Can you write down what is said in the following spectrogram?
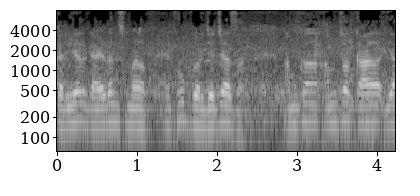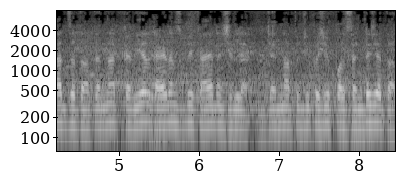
करियर गायडन्स मेळप हें खूब गरजेचें आसा. आमकां आमचो काळ याद जाता तेन्ना करियर गायडन्स बी कांय नाशिल्लें. जेन्ना तुजी कशी पर्संटेज येतात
